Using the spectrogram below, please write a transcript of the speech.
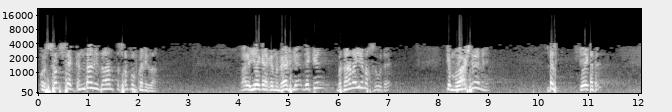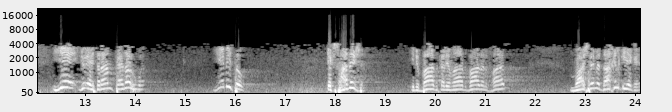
اور سب سے گندا نظام تصوف کا نظام۔ یہ کہہ کر میں بیٹھ گیا۔ لیکن بتانا یہ مقصود ہے کہ معاشرے میں ایک یہ جو احترام پیدا ہوا، یہ بھی تو ایک سازش ہے۔ یعنی بعض کلمات، بعض الفاظ معاشرے میں داخل کیے گئے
